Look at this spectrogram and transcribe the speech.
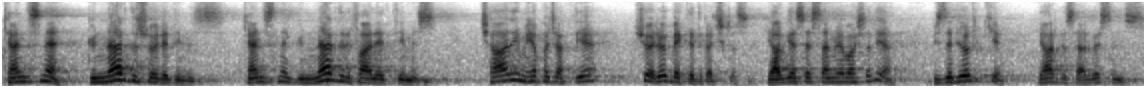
kendisine günlerdir söylediğimiz, kendisine günlerdir ifade ettiğimiz çağrıyı mı yapacak diye şöyle bir bekledik açıkçası. Yargıya seslenmeye başladı ya. Biz de diyorduk ki yargı serbestsiniz.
